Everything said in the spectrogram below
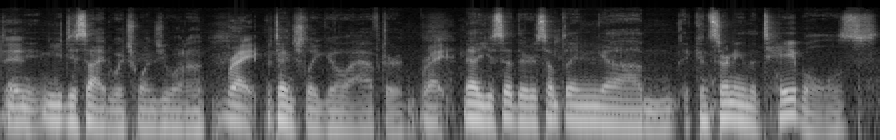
to. And you decide which ones you want to Right, potentially go after. right. Now you said there's something um, concerning the tables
